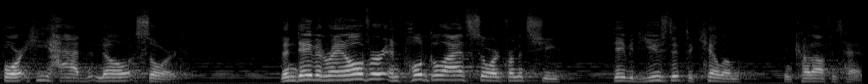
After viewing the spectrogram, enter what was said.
for he had no sword. Then David ran over and pulled Goliath's sword from its sheath. David used it to kill him and cut off his head.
